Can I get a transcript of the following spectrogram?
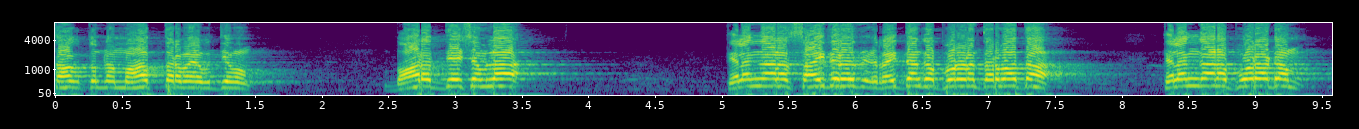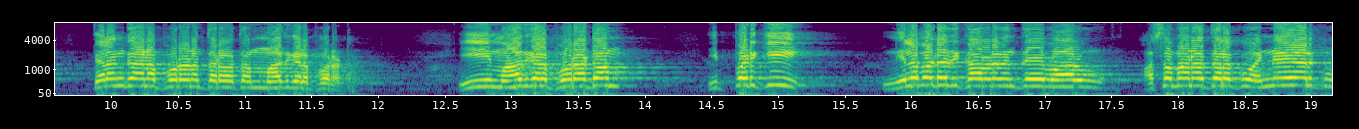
సాగుతున్న మహత్తరమైన ఉద్యమం. భారతదేశంలో తెలంగాణ సాయుధ రైతాంగ పోరాటం తర్వాత తెలంగాణ పోరాటం తెలంగాణ పోరాటం తర్వాత మాదిగల పోరాటం. ఈ మాదిగల పోరాటం ఇప్పటికీ నిలబడ్డది కారణం ఎంతే వారు అసమానతలకు అన్యాయాలకు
